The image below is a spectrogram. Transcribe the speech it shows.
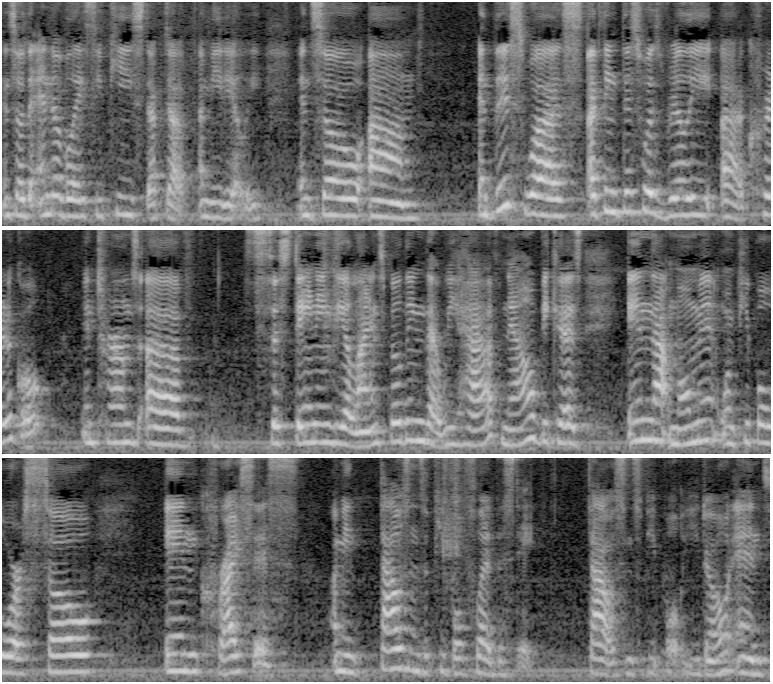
And so the NAACP stepped up immediately. And so, um, and this was, I think this was really uh, critical in terms of sustaining the alliance building that we have now because in that moment when people were so in crisis, I mean, thousands of people fled the state, thousands of people, you know, and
